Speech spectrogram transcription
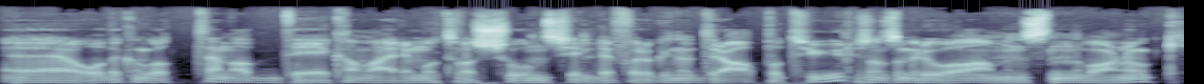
Eh, Og det kan godt hende at det kan være motivasjonskilde for å kunne dra på tur, sånn som Roald Amundsen var nok.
